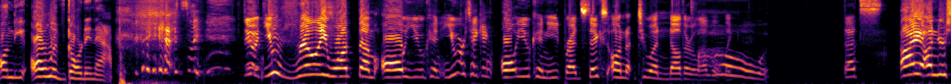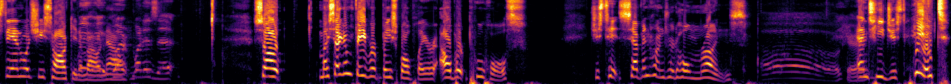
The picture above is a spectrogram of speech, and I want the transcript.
on the Olive Garden app. it's like, dude, you really want them all you can. You are taking all you can eat breadsticks on to another level. Like Oh. that's I understand what she's talking about now. What, what is it? So, my second favorite baseball player, Albert Pujols, just hit 700 home runs. oh okay. And he just hit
